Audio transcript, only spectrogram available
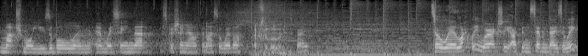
much more usable, and, and we're seeing that, especially now with the nicer weather. Absolutely. It's great. So we're luckily we're actually open seven days a week.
